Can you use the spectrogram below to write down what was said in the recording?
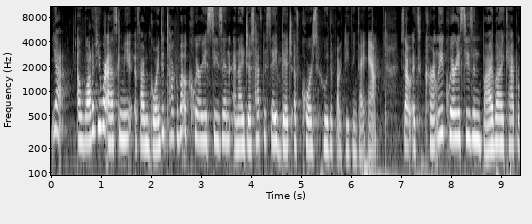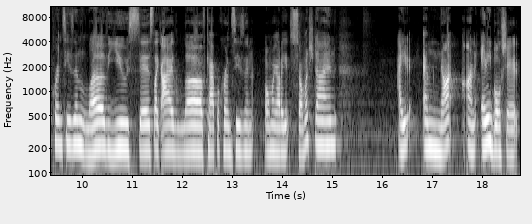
yeah, a lot of you were asking me if I'm going to talk about Aquarius season, and I just have to say, bitch, of course, who the fuck do you think I am? So, it's currently Aquarius season. Bye bye, Capricorn season. Love you, sis. Like, I love Capricorn season. Oh my god, I get so much done. I am not on any bullshit.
